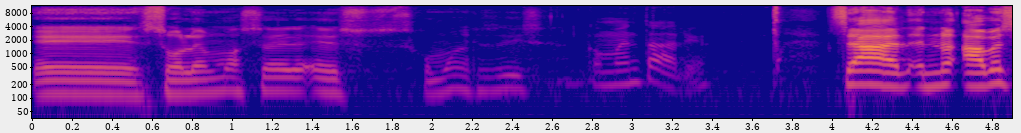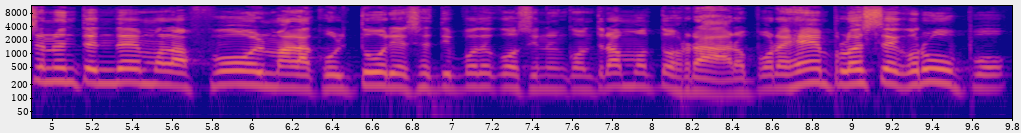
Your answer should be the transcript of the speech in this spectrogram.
eh, solemos hacer, es, ¿cómo es que se dice? Comentario. O sea, a veces no entendemos la forma, la cultura y ese tipo de cosas y nos encontramos todo raro. Por ejemplo, ese grupo,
